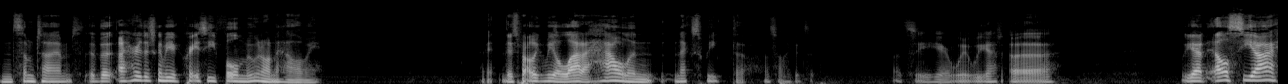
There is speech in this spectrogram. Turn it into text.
And sometimes, the, I heard there's going to be a crazy full moon on Halloween. There's probably going to be a lot of howling next week, though. That's all I can say. Let's see here. We, we got, uh, we got LCI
